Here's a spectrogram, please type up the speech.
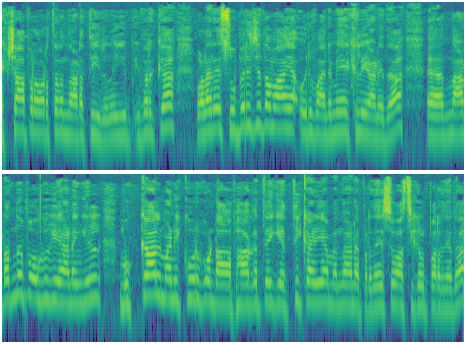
രക്ഷാപ്രവർത്തനം നടത്തിയിരുന്നു. ഇവർക്ക് വളരെ സുപരിചിതമായ ഒരു വനമേഖലയാണിത്. നടന്നു നടന്നു പോകുകയാണെങ്കിൽ മുക്കാൽ മണിക്കൂർ കൊണ്ട് ആ ഭാഗത്തേക്ക് എത്തിക്കഴിയാമെന്നാണ് പ്രദേശവാസികൾ പറഞ്ഞത്.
